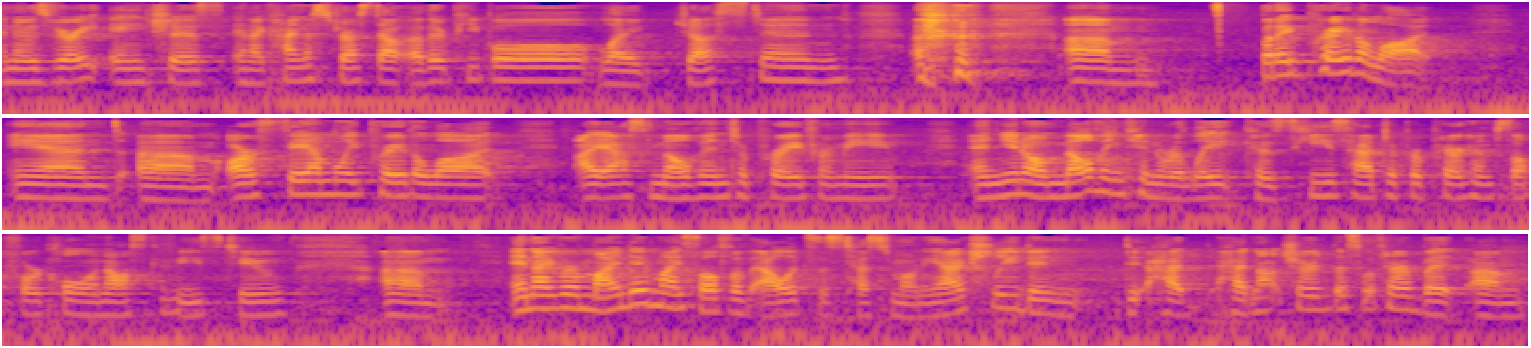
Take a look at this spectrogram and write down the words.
and I was very anxious, and I kind of stressed out other people like Justin. um, but I prayed a lot, and um, our family prayed a lot. I asked Melvin to pray for me, and you know, Melvin can relate because he's had to prepare himself for colonoscopies too. Um, and I reminded myself of Alex's testimony. I actually didn't had had not shared this with her, but um,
